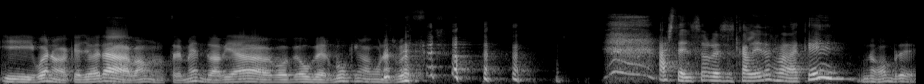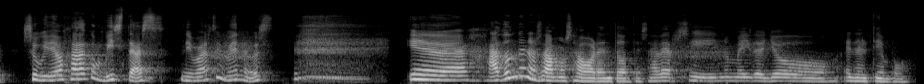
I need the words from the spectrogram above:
y bueno, aquello era, vamos, tremendo, había overbooking algunas veces. Ascensores, escaleras, ¿para qué? No, hombre, Subida y bajada con vistas, ni más ni menos. Eh, ¿A dónde nos vamos ahora entonces? A ver si no me he ido yo en el tiempo.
